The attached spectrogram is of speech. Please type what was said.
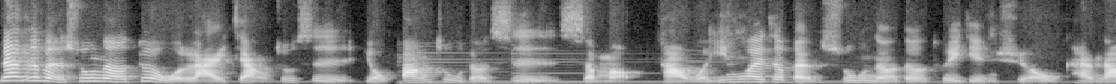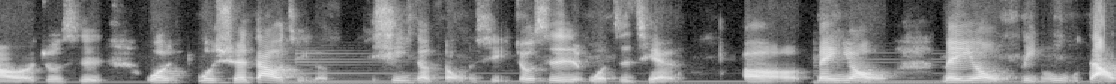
那这本书呢，对我来讲就是有帮助的是什么？好，我因为这本书呢的推荐序，我看到了，就是我我学到几个新的东西，就是我之前呃没有没有领悟到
